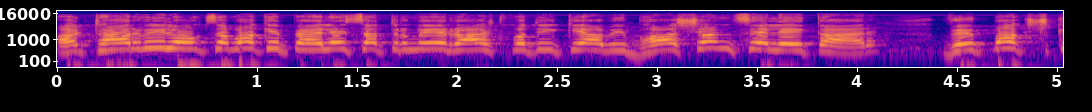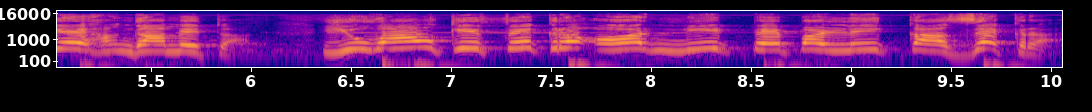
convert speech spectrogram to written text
अठारहवीं लोकसभा के पहले सत्र में राष्ट्रपति के अभिभाषण से लेकर विपक्ष के हंगामे तक, युवाओं की फ़िक्र और नीट पेपर लीक का ज़िक्र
